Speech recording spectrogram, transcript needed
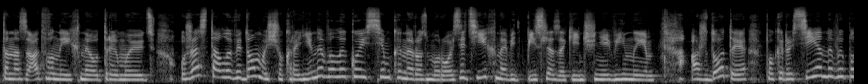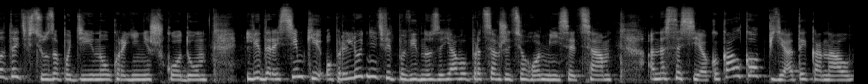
та назад вони їх не отримують. Уже стало відомо, що країни Великої Сімки не розморозять їх навіть після закінчення війни, аж доти, поки Росія не виплатить всю заподіяну Україні шкоду. Лідери сімки оприлюднять відповідну заяву про це вже цього місяця. Анастасія Кокалко, п'ятий канал.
